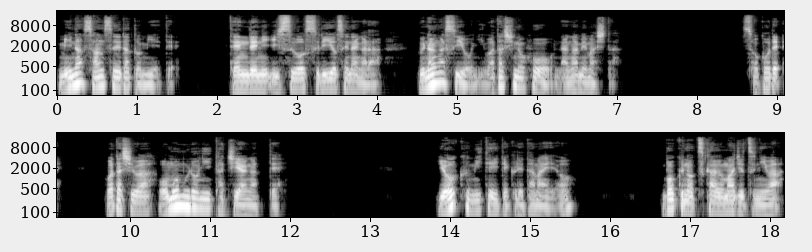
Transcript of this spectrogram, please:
皆賛成だと見えて、天でに椅子をすり寄せながら、促すように私の方を眺めました。そこで、私はおもむろに立ち上がって、よく見ていてくれたまえよ。僕の使う魔術には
